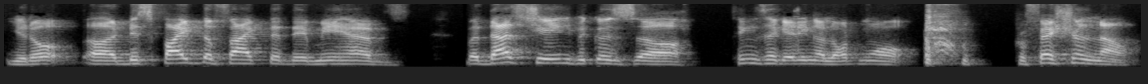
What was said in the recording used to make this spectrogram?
you know uh, despite the fact that they may have but that's changed because uh, things are getting a lot more professional now.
